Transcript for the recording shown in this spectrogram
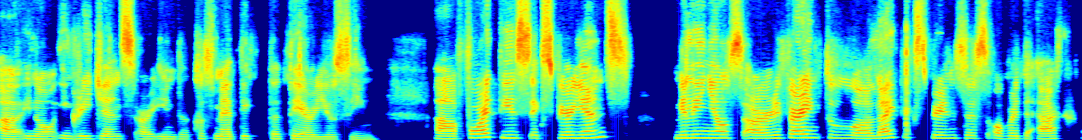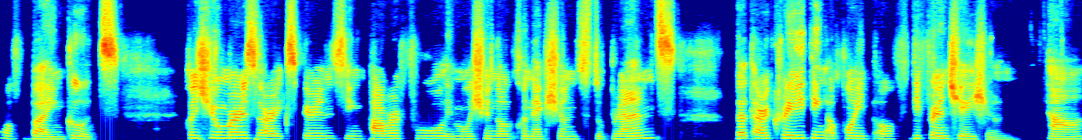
uh, you know, ingredients are in the cosmetic that they are using. Uh, fourth is experience. Millennials are referring to uh, life experiences over the act of buying goods. Consumers are experiencing powerful emotional connections to brands that are creating a point of differentiation. Uh,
